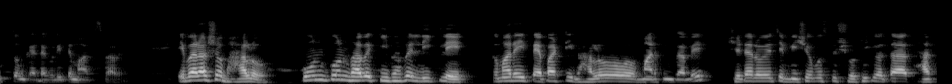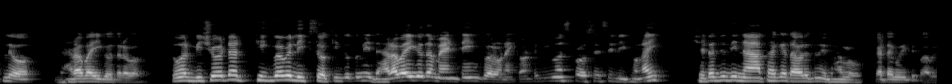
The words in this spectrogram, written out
উত্তম ক্যাটাগরিতে মার্কস পাবে। এবার আসো ভালো, কোন কোন ভাবে কীভাবে লিখলে তোমার এই পেপারটি ভালো মার্কিং পাবে, সেটা রয়েছে বিষয়বস্তু সঠিকতা থাকলেও ধারাবাহিকতার অভাব। তোমার বিষয়টা ঠিকভাবে লিখছো, কিন্তু তুমি ধারাবাহিকতা মেনটেন করো নাই কন্টিনিউয়াস প্রসেসে লিখো নাই, সেটা যদি না থাকে তাহলে তুমি ভালো ক্যাটাগরিতে পাবে।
